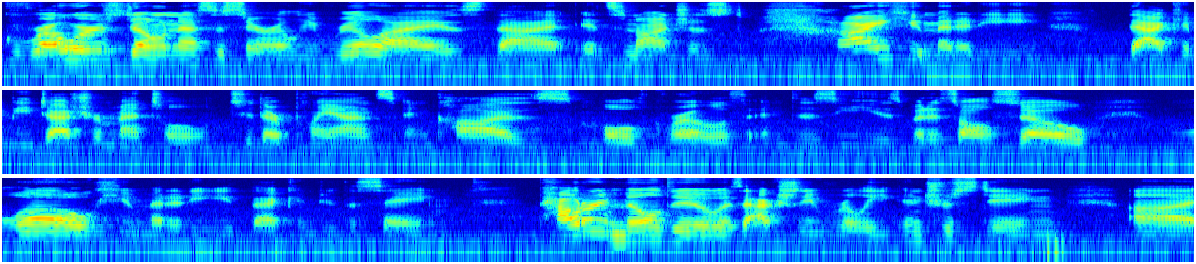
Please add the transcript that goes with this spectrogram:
growers don't necessarily realize that it's not just high humidity that can be detrimental to their plants and cause mold growth and disease, but it's also low humidity that can do the same. Powdery mildew is actually really interesting uh,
